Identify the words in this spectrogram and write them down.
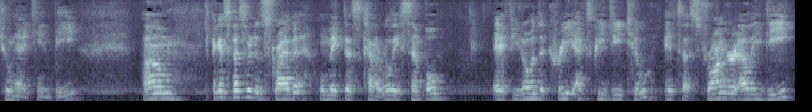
219B. Um, I guess the best way to describe it, we'll make this kind of really simple. If you go with the Cree XPG2, it's a stronger LED,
